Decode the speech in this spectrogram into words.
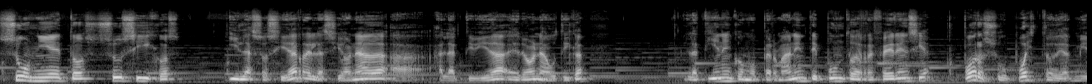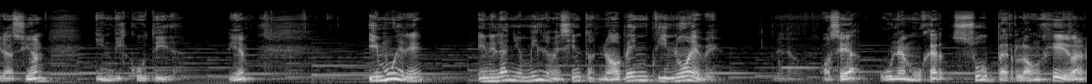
Sus nietos, sus hijos y la sociedad relacionada a, la actividad aeronáutica la tienen como permanente punto de referencia, por supuesto de admiración indiscutida. Bien. Y muere en el año 1999. O sea, una mujer súper longeva.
